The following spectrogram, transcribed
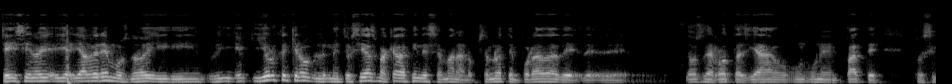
Sí, sí, no, ya, ya veremos, ¿no? Y, y- y yo lo que quiero, me entusiasma cada fin de semana, ¿no? Pues en una temporada de dos derrotas ya, un, un empate, pues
